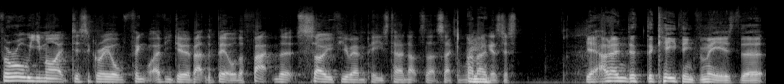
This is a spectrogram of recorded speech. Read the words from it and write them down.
for all you might disagree or think whatever you do about the bill, the fact that so few MPs turned up to that second I know. reading is just Yeah, I mean, the, the key thing for me is the,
